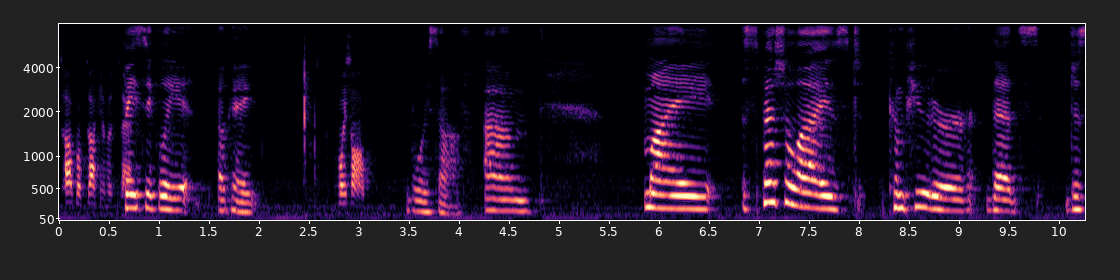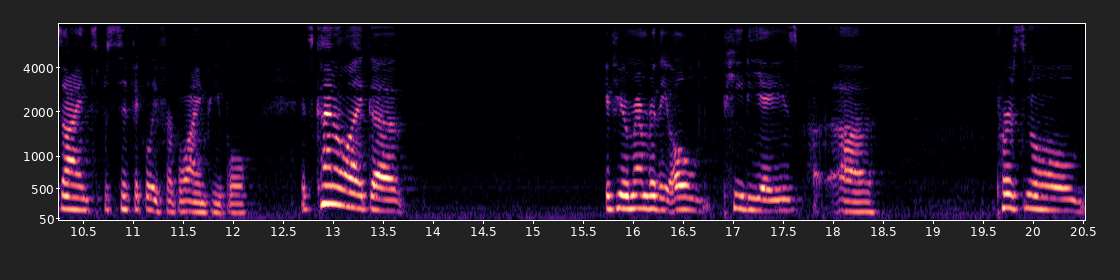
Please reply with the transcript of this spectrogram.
Top of document. Tab. Basically, okay. Voice off. Voice off. Um, my specialized computer that's designed specifically for blind people it's kind of like a, if you remember the old PDAs, uh, personal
